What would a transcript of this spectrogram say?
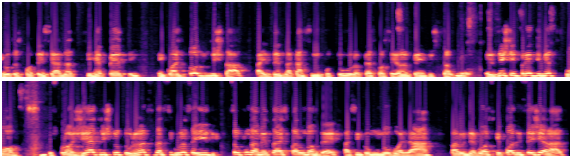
e outras potencialidades que se repetem em quase todos os estados, a exemplo da carcinocultura, pesca oceânica e indústria brasileira. Existem empreendimentos fortes. Os projetos estruturantes da segurança hídrica são fundamentais para o Nordeste, assim como um novo olhar para os negócios que podem ser gerados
